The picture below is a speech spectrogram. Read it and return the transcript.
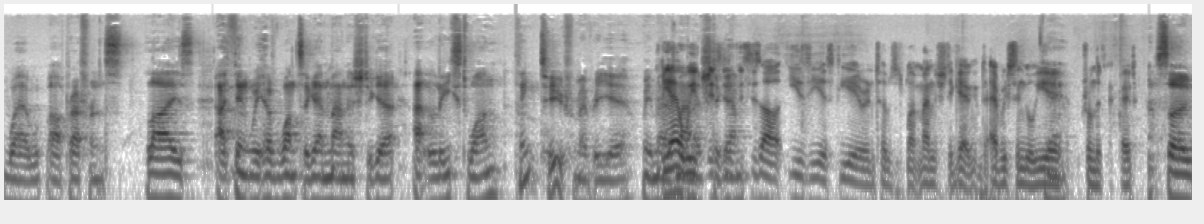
where our preference lies. I think we have once again managed to get at least one, I think two from every year. We may Yeah, have we, managed this, is, again. this is our easiest year in terms of like managed to get into every single year Yeah. from the decade. So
